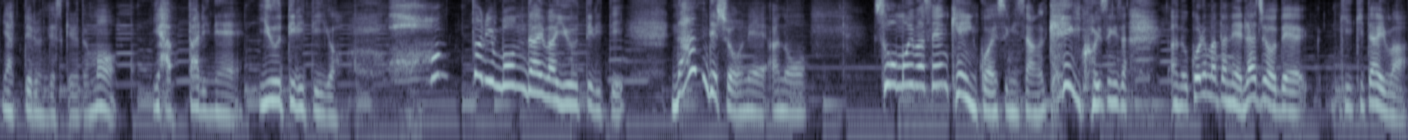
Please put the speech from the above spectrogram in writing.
やってるんですけれどもやっぱりねユーティリティを本当に問題はユーティリティ。なんでしょうねあのそう思いません？ケイン小杉さんケイン小杉さん。あのこれまたねラジオで聞きたいわ。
